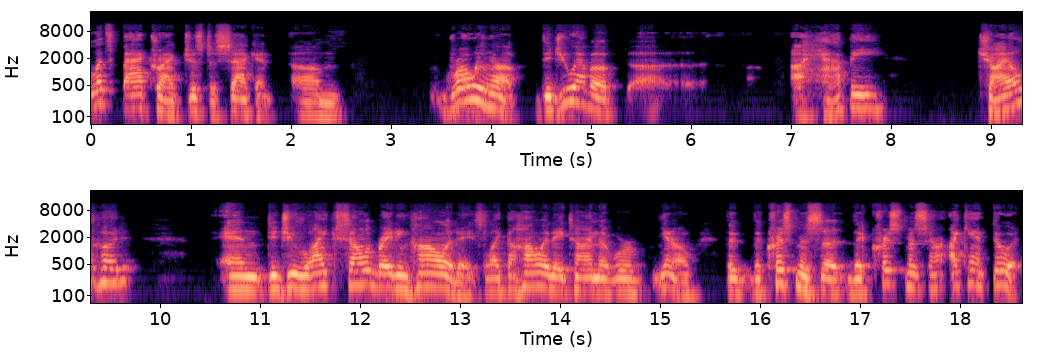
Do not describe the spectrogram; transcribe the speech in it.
let's backtrack just a second. Um, growing up, did you have a uh, a happy childhood? And did you like celebrating holidays, like the holiday time that were, you know, the the Christmas uh, the Christmas? I can't do it.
